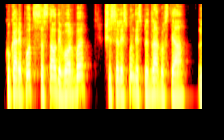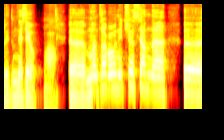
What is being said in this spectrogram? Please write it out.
cu care pot să stau de vorbă și să le spun despre dragostea lui Dumnezeu. Wow. Uh, Mă întreabă unii ce înseamnă uh,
